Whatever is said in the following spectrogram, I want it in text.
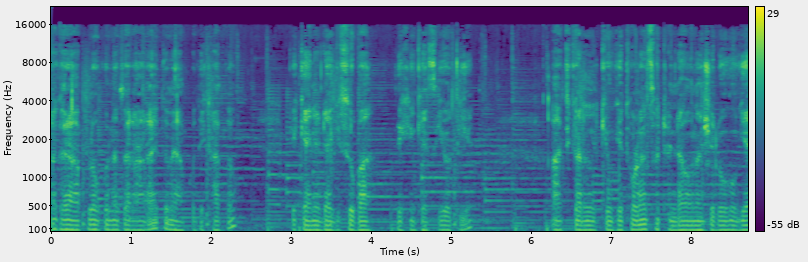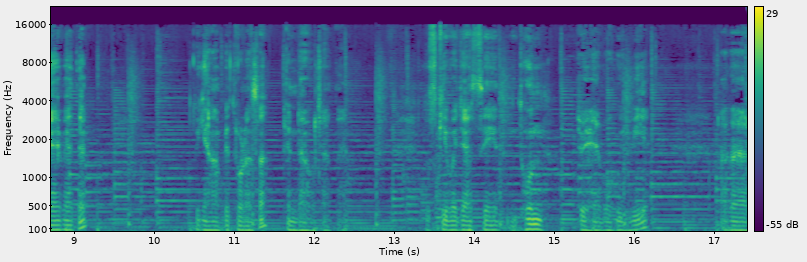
नज़र आ रहा है तो मैं आपको दिखाता हूँ कि कनाडा की सुबह देखें कैसी होती है। आजकल क्योंकि थोड़ा सा ठंडा होना शुरू हो गया है वेदर तो यहाँ पे थोड़ा सा ठंडा हो जाता है। उसकी वजह से धुंध जो है वो हुई हुई है। अगर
